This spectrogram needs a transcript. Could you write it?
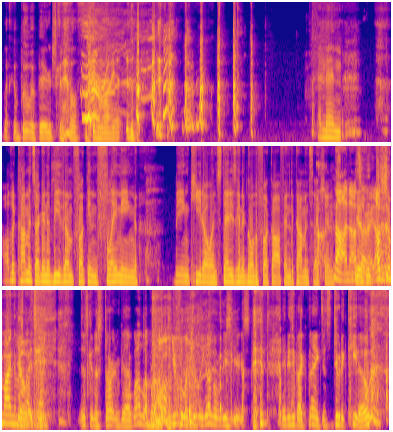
Look at Boom and Big are just gonna have a fucking riot. And then all the comments are gonna be them fucking flaming being keto. Instead, he's gonna go the fuck off in the comment section. No, no, it's Yeah, all the- I'll just remind them Yo, it's not it's, for them. it's gonna start and be like, "Wow, LeBron, you've looked really young over these years." and he's gonna be like, "Thanks, it's due to keto."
